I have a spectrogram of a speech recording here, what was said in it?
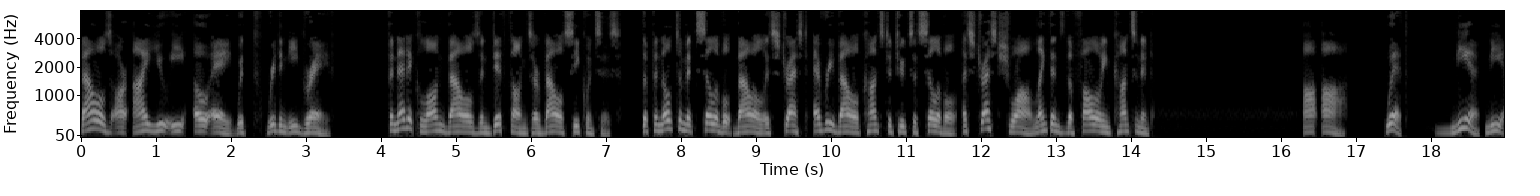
Vowels are i, u, e, o, a, with th, written e grave. Phonetic long vowels and diphthongs are vowel sequences. The penultimate syllable vowel is stressed, every vowel constitutes a syllable, a stressed schwa lengthens the following consonant ah ah with nia, ni.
